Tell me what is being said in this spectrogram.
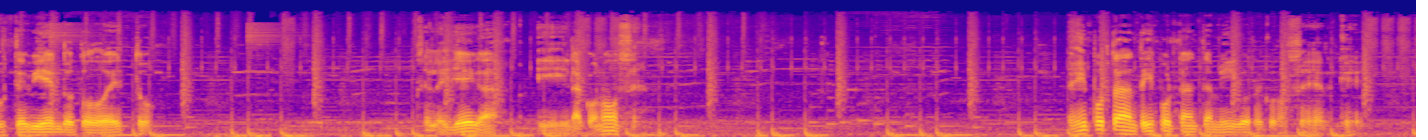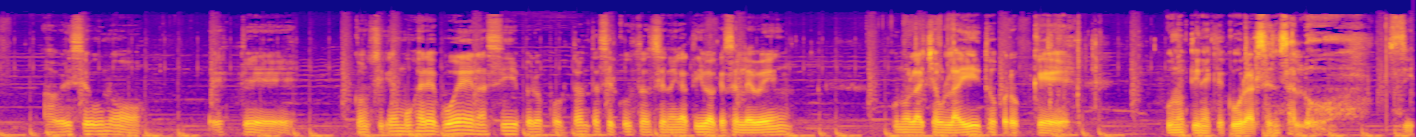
usted viendo todo esto se le llega y la conoce. Es importante, es importante, amigo, reconocer que a veces uno este, consigue mujeres buenas, sí, pero por tantas circunstancias negativas que se le ven, uno la echa a un ladito, pero que uno tiene que curarse en salud. Sí.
